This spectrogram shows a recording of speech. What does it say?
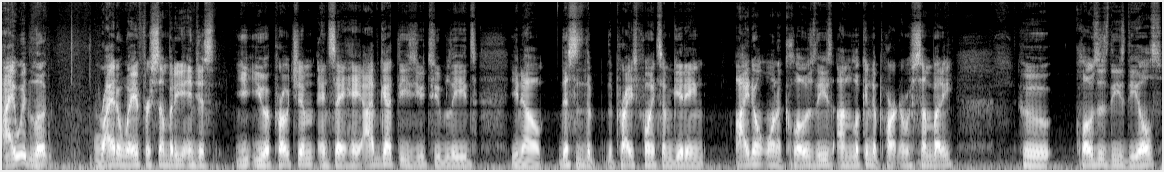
I would look right away for somebody and just you, you approach them and say, Hey, I've got these YouTube leads. You know, this is the, the price points I'm getting. I don't want to close these. I'm looking to partner with somebody who closes these deals.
